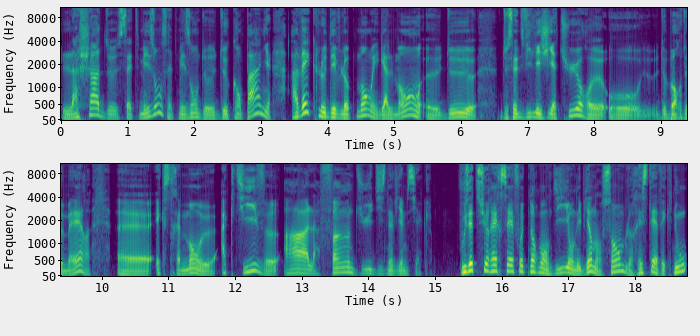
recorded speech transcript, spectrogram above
l'achat de cette maison, cette maison de, campagne, avec le développement également de cette villégiature de bord de mer extrêmement active à la fin du 19e siècle. Vous êtes sur RCF Haute-Normandie, on est bien ensemble, restez avec nous,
